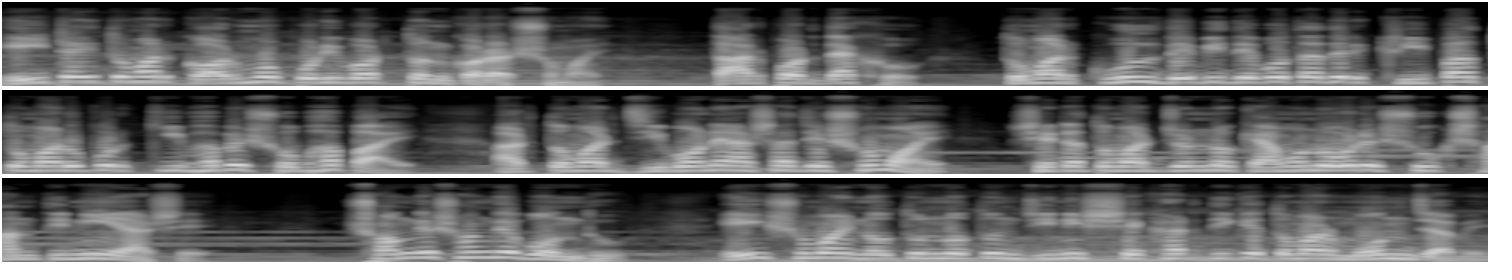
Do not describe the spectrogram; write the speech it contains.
এইটাই তোমার কর্ম পরিবর্তন করার সময়। তারপর দেখো তোমার কুল দেবী দেবতাদের কৃপা তোমার উপর কীভাবে শোভা পায়, আর তোমার জীবনে আসা যে সময়, সেটা তোমার জন্য কেমন ওরে সুখ শান্তি নিয়ে আসে। সঙ্গে সঙ্গে বন্ধু, এই সময় নতুন নতুন জিনিস শেখার দিকে তোমার মন যাবে।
